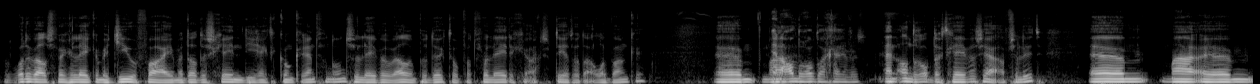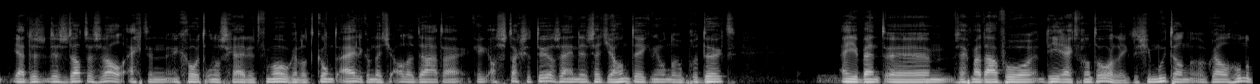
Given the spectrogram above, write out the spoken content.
we worden wel eens vergeleken met Geofy, maar dat is geen directe concurrent van ons. We leveren wel een product op wat volledig geaccepteerd wordt door alle banken. Um, maar, en andere opdrachtgevers. En andere opdrachtgevers, ja, absoluut. Um, maar um, ja, dus, dus dat is wel echt een, een groot onderscheidend vermogen. En dat komt eigenlijk omdat je alle data... Kijk, als taxateur zijnde zet je handtekening onder een product... En je bent uh, zeg maar daarvoor direct verantwoordelijk. Dus je moet dan ook wel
